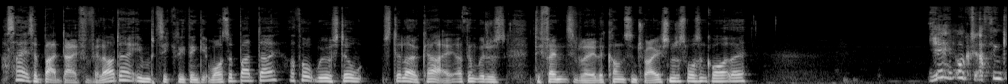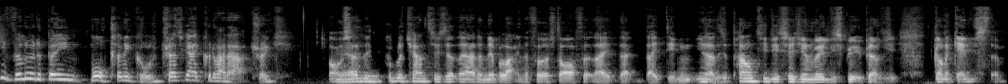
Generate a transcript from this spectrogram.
I say it's a bad day for Villa. I don't even particularly think it was a bad day. I thought we were still still okay. I think we're just defensively the concentration just wasn't quite there. Yeah, look, I think if Villa would have been more clinical, Trezeguet could have had a hat trick. Like I said, there's a couple of chances that they had a nibble at in the first half that they that they didn't. You know, there's a penalty decision, really disputed penalty, gone against them.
